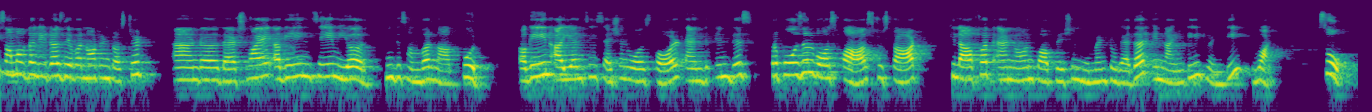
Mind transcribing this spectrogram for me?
some of the leaders, they were not interested. And uh, that's why again same year in December, Nagpur, again INC session was called and in this proposal was passed to start Khilafat and non-cooperation movement together in 1921. So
